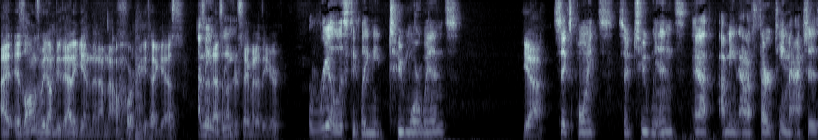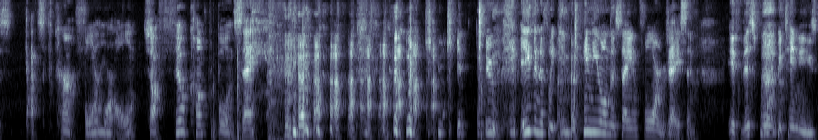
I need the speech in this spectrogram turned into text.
I, as long as we don't do that again, then I'm not worried. I guess. I so mean, that's understatement of the year. Realistically, need two more wins, Yeah, six points, so two wins. And I, I mean, out of 13 matches, that's the current form we're on. So I feel comfortable in saying we can get two, even if we continue on the same form, Jason. If this form continues,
